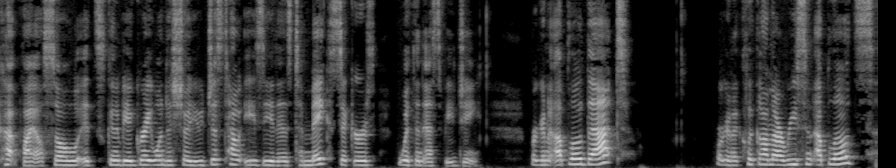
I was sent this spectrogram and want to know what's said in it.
cut file, so it's going to be a great one to show you just how easy it is to make stickers with an SVG. We're going to upload that. We're going to click on our recent uploads,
